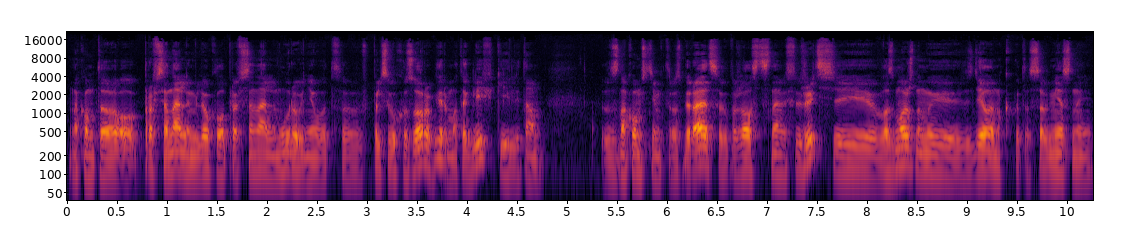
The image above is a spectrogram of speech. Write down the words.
на каком-то профессиональном или околопрофессиональном уровне вот э, в пальцевых узорах, дерматоглифике или там знаком с тем, кто разбирается, вы, пожалуйста, с нами свяжитесь, и, возможно, мы сделаем какой-то совместный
